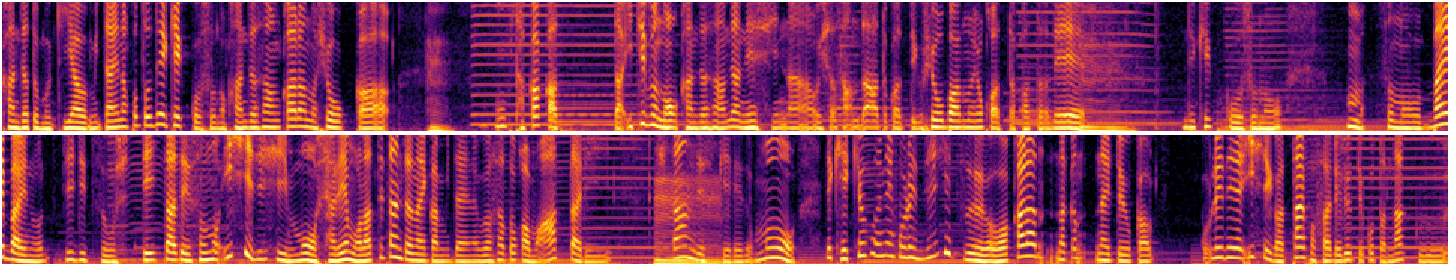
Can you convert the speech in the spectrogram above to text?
患者と向き合うみたいなことで結構その患者さんからの評価うん。も高かった。一部の患者さんでは熱心なお医者さんだとかっていう評判の良かった方で。で結構その,、うん、その売買の事実を知っていたでその医師自身も謝礼もらってたんじゃないかみたいな噂とかもあったりしたんですけれども、で結局ねこれ事実は分からなかないというかこれで医師が逮捕されるっていうことはなく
